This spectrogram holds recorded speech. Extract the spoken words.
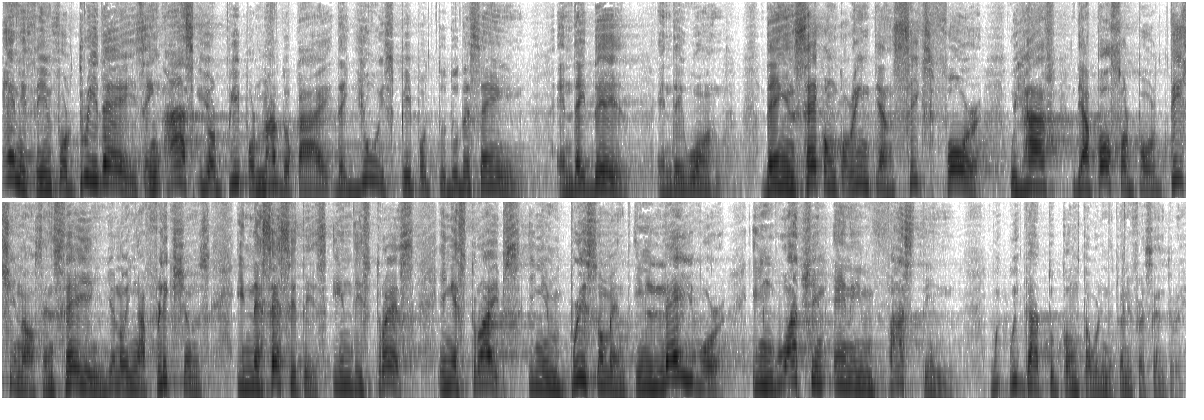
anything for three days, and ask your people, Mardochai, the Jewish people, to do the same. And they did, and they won. Then in 2 Corinthians 6 4, we have the Apostle Paul teaching us and saying, you know, in afflictions, in necessities, in distress, in stripes, in imprisonment, in labor, in watching, and in fasting. We, we got too comfortable in the 21st century.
